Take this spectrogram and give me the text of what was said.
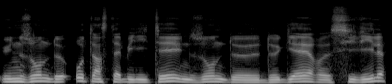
une zone de haute instabilité, une zone de, guerre civile,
